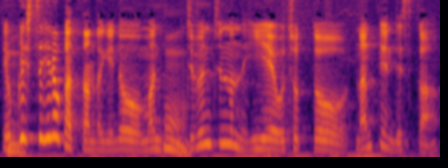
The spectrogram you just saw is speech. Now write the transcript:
浴室広かったんだけど、まあ、ん自分家の、ね、家をちょっと、なんて言うんですか、大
